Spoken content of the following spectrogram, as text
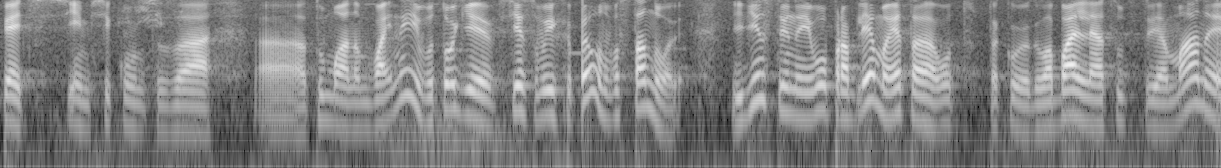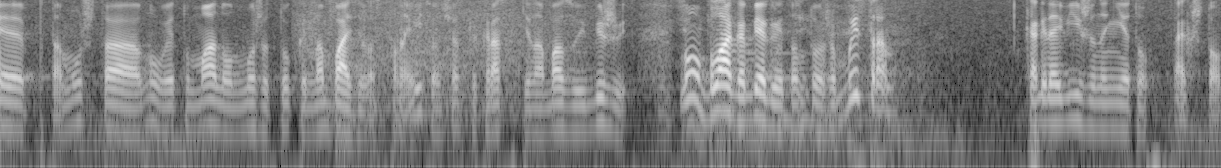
5-7 секунд за э, туманом войны, и в итоге все свои хп он восстановит. Единственная его проблема это вот такое глобальное отсутствие маны, потому что, ну, эту ману он может только на базе восстановить, он сейчас как раз таки на базу и бежит. Ну, благо бегает он тоже быстро, когда вижена нету, так что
